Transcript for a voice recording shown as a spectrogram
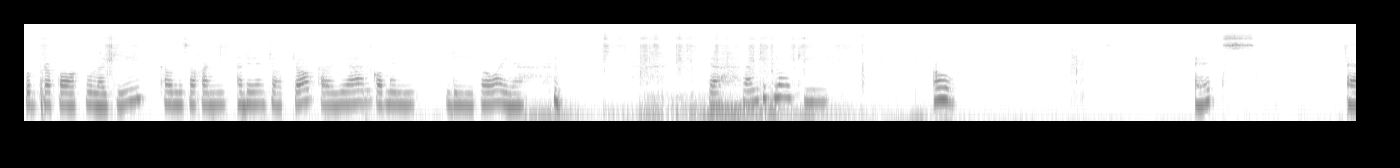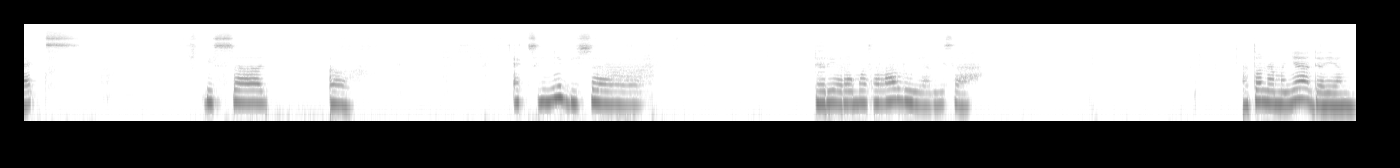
beberapa waktu lagi kalau misalkan ada yang cocok kalian komen di bawah ya. Ya lanjut lagi. Oh. X. X. Bisa oh. X ini bisa dari orang masa lalu ya bisa. Atau namanya ada yang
